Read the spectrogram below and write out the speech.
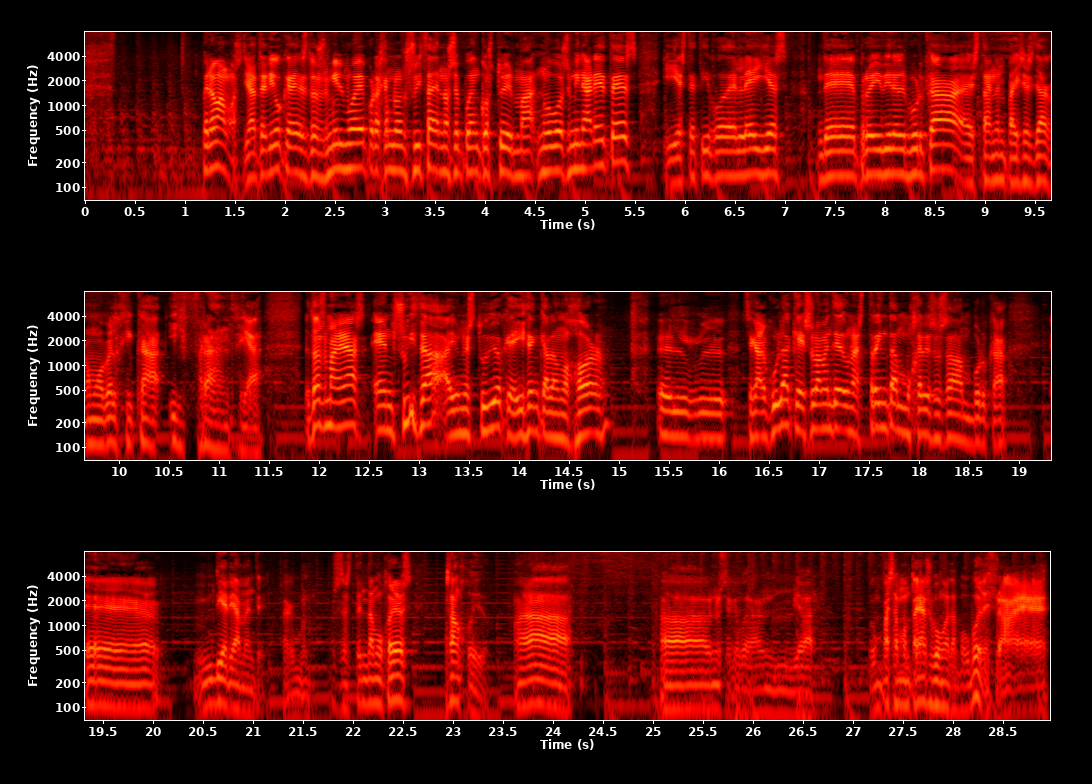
Pero vamos, ya te digo que desde 2009, por ejemplo, en Suiza no se pueden construir nuevos minaretes y este tipo de leyes de prohibir el burka están en países ya como Bélgica y Francia. De todas maneras, en Suiza hay un estudio que dicen que a lo mejor se calcula que solamente unas 30 mujeres usaban burka eh, diariamente. O sea, que, bueno, pues esas 30 mujeres se han jodido. Ahora uh, no sé qué podrán llevar. Un pasamontaña supongo que tampoco puedes. Eh,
